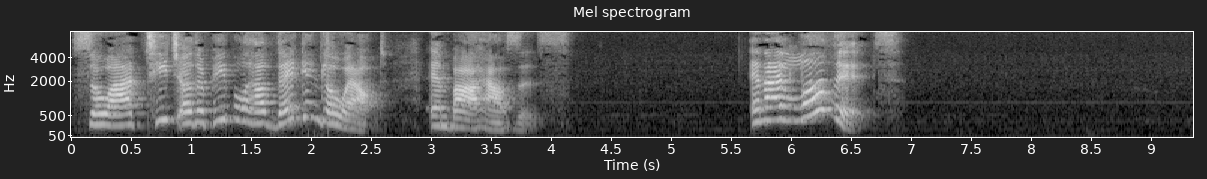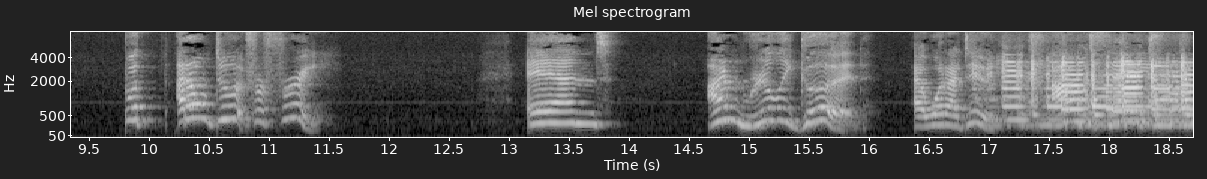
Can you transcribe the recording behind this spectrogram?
So I teach other people how they can go out and buy houses. And I love it. But I don't do it for free. And I'm really good at what I do. I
